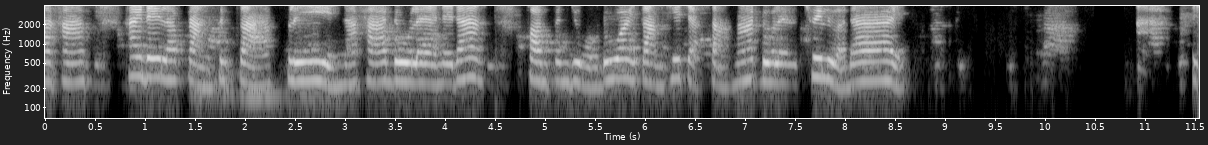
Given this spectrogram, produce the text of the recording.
นะคะ ให้ได้รับการศึกษาฟรีนะคะ ดูแลในด้านความเป็นอยู่ด้วยตามที่จะสามารถดูแลช่วยเหลือได้ ที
